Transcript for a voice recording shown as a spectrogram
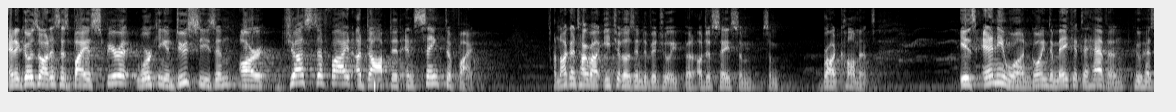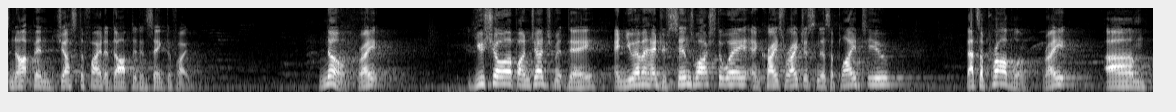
And it goes on, it says, By His Spirit working in due season are justified, adopted, and sanctified. I'm not going to talk about each of those individually, but I'll just say some, some broad comments. Is anyone going to make it to heaven who has not been justified, adopted, and sanctified? No, right? You show up on Judgment Day and you haven't had your sins washed away and Christ's righteousness applied to you, that's a problem, right? Um,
